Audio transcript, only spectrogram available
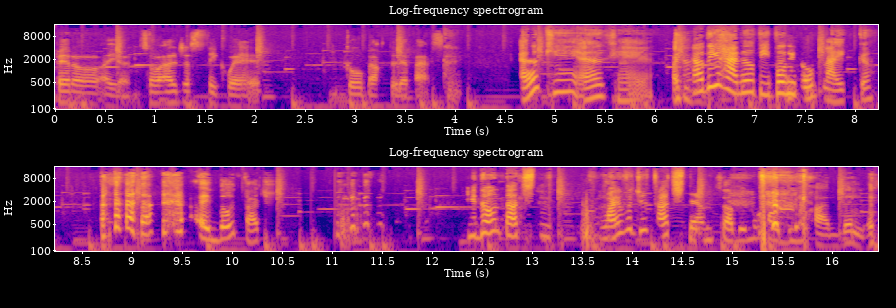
Pero ayun. So I'll just stick with go back to the past. Okay, okay. How do you handle people you don't like? I don't touch. You don't touch why would you touch them? Sabi mo how do you handle eh?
